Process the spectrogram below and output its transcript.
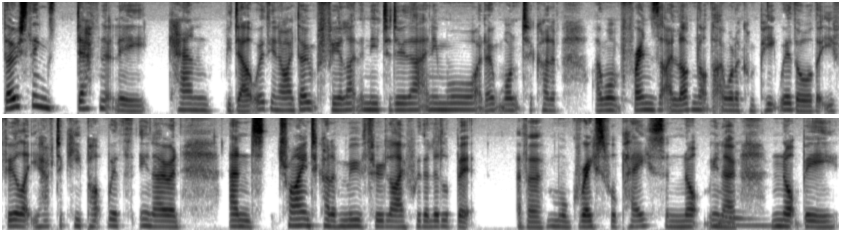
those things definitely can be dealt with you know i don't feel like the need to do that anymore. I don't want to kind of i want friends that i love not that i want to compete with or that you feel like you have to keep up with you know and and trying to kind of move through life with a little bit of a more graceful pace and not you know mm. not be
